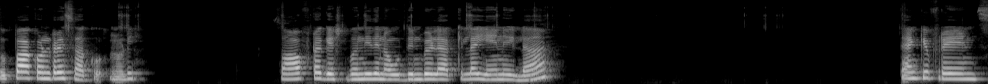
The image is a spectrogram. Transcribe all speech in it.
ತುಪ್ಪ ಹಾಕ್ಕೊಂಡ್ರೆ ಸಾಕು. ನೋಡಿ. ಸಾಫ್ಟಾಗಿ ಎಷ್ಟು ಬಂದಿದೆ ನಾವು ಉದ್ದಿನಬೇಳೆ ಹಾಕಿಲ್ಲ, ಏನೂ ಇಲ್ಲ. Thank you friends.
